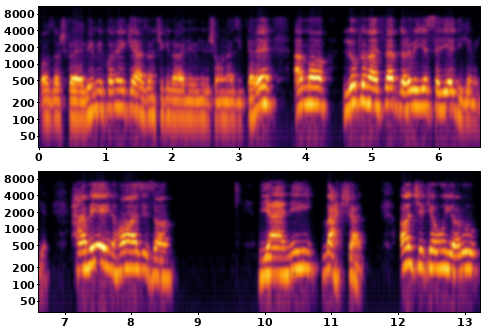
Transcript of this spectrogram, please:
بازداشتگاه اوی می‌کنه که از آنچه که در می‌بینی به شما نزدیکتره. اما لپ مطلب داره به یه سری دیگه میگه. همه اینها عزیزان یعنی وحشت. آنچه که اون یارو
